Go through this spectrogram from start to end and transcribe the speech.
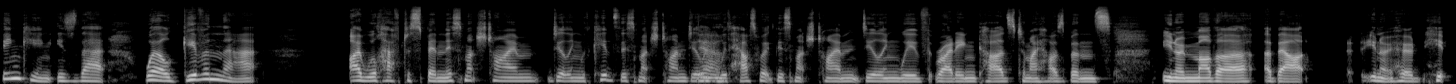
thinking is that, well, given that I will have to spend this much time dealing with kids, this much time dealing Yeah. with housework, this much time dealing with writing cards to my husband's, you know, mother about, you know, her hip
